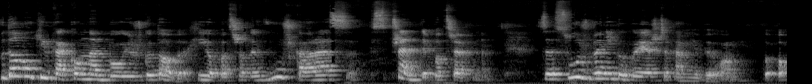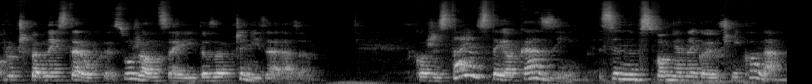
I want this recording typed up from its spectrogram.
W domu kilka komnat było już gotowych i opatrzonych w łóżka oraz w sprzęty potrzebne. Ze służby nikogo jeszcze tam nie było, oprócz pewnej staruchy, służącej i dozorczyni zarazem. Korzystając z tej okazji, syn wspomnianego już Nikola,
